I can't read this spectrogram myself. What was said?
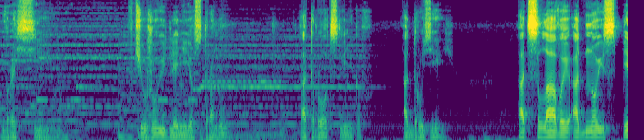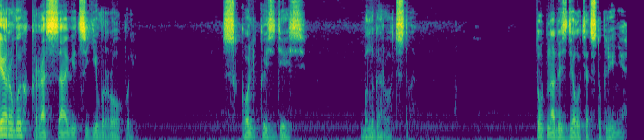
в Россию, в чужую для нее страну, от родственников, от друзей» от славы одной из первых красавиц Европы. Сколько здесь благородства! Тут надо сделать отступление.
